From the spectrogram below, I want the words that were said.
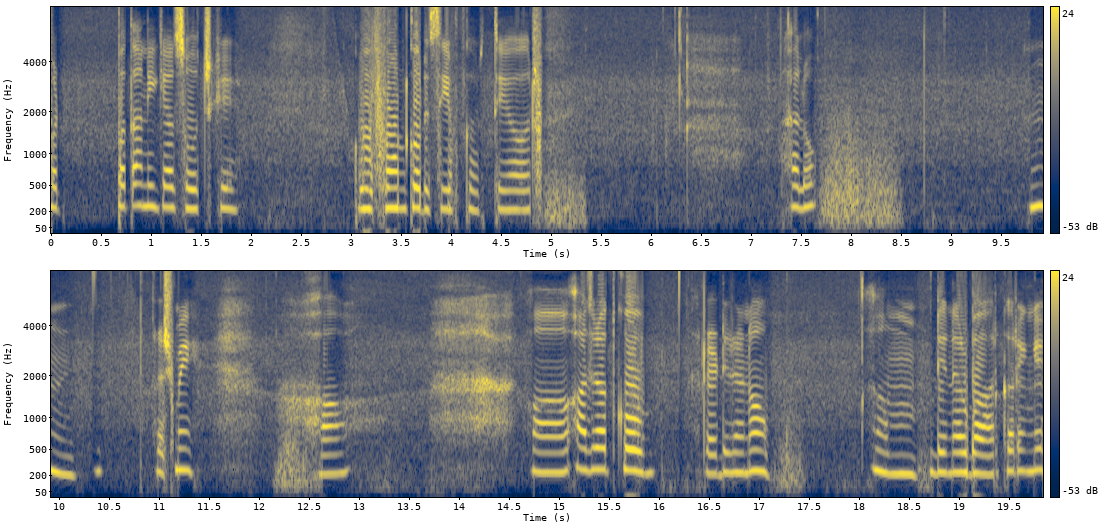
बट पता नहीं क्या सोच के वो फ़ोन को रिसीव करती है और हेलो? हम्म, रश्मि हाँ। आज रात को रेडी रहना। हम डिनर बाहर करेंगे।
